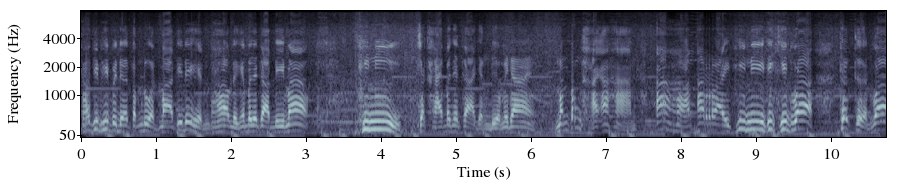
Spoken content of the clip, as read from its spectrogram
เท่าที่พี่ไปเดินสำรวจมาที่ได้เห็นภาพอะไรเงี้ยบรรยากาศดีมาก ที่นี่จะขายบรรยากาศอย่างเดียวไม่ได้ มันต้องขายอาหาร อาหารอะไรที่นี่ที่คิดว่าถ้าเกิดว่า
